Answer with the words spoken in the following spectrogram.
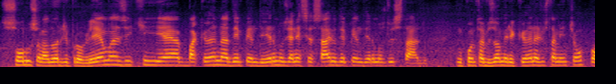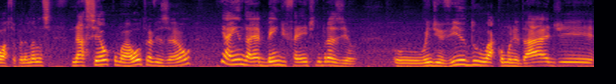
solucionador de problemas e que é bacana dependermos e é necessário dependermos do Estado. Enquanto a visão americana é justamente a oposta, pelo menos nasceu com uma outra visão e ainda é bem diferente do Brasil. o indivíduo, a comunidade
